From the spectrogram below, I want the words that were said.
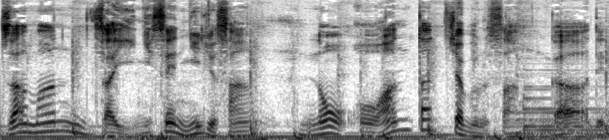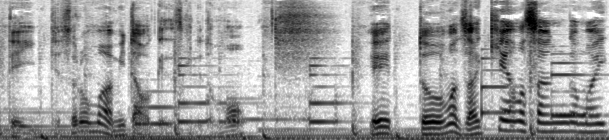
ザ・漫才2023のアンタッチャブルさんが出ていて、それをまあ見たわけですけれども、えー、っと、まあ、ザキヤマさんが毎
